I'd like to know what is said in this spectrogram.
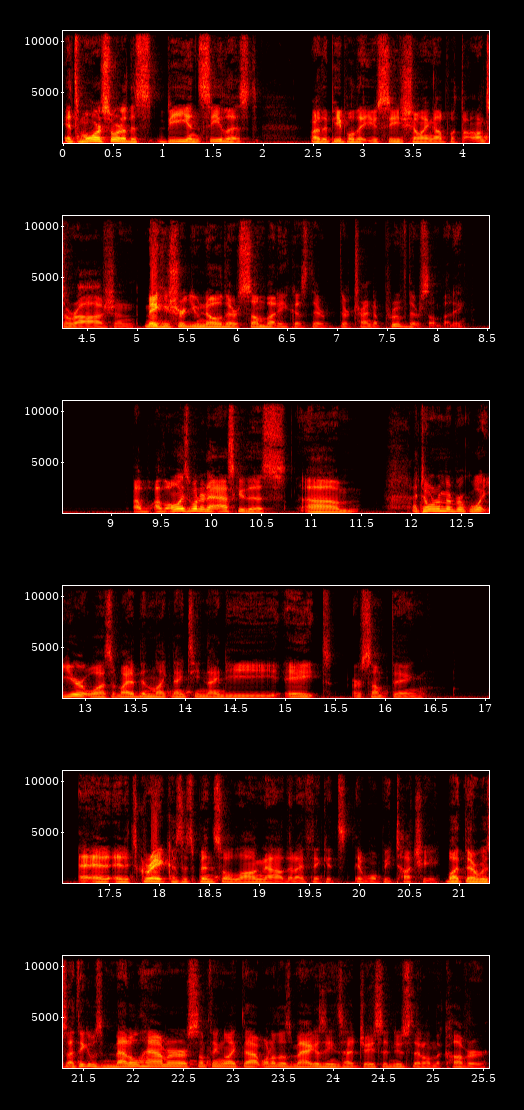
It's more sort of this B and C list are the people that you see showing up with the entourage and making sure you know they're somebody because they're they're trying to prove they're somebody. I've, I've always wanted to ask you this. Um, I don't remember what year it was. It might have been like 1998 or something and, and it's great because it's been so long now that I think it's it won't be touchy. But there was I think it was Metal Hammer or something like that. One of those magazines had Jason Newsted on the cover,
